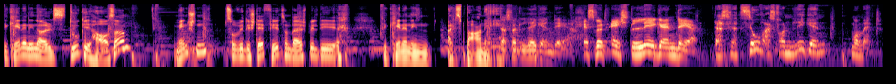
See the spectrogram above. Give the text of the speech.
die kennen ihn als Dugi Hauser. Menschen, so wie die Steffi zum Beispiel, die, die kennen ihn als Barney. Das wird legendär. Es wird echt legendär. Das wird sowas von legend... Moment.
